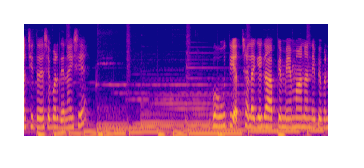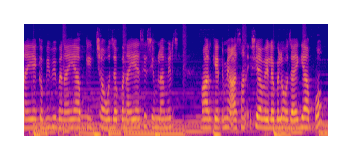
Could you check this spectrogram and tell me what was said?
अच्छी तरह से भर देना इसे। बहुत ही अच्छा लगेगा आपके मेहमान आने पे बनाइए, कभी भी बनाइए, आपकी इच्छा हो जब बनाइए ऐसी शिमला मिर्च। मार्केट में आसानी से अवेलेबल हो जाएगी आपको।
